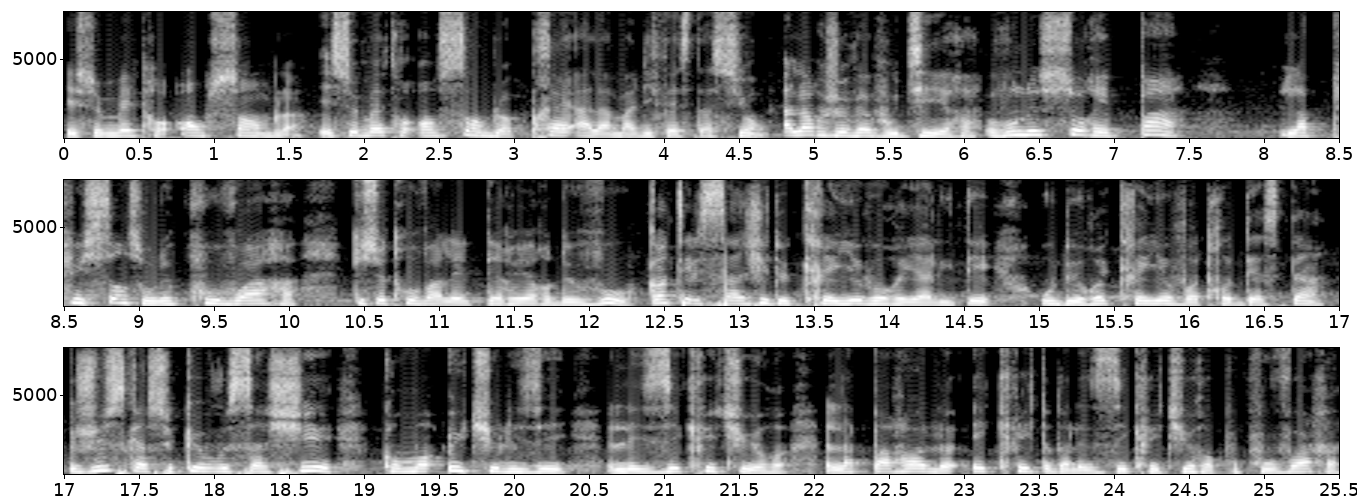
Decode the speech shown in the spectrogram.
et se mettre ensemble et se mettre ensemble prêt à la manifestation. Alors je vais vous dire, vous ne saurez pas la puissance ou le pouvoir qui se trouve à l'intérieur de vous quand il s'agit de créer vos réalités ou de recréer votre destin jusqu'à ce que vous sachiez comment utiliser les écritures, la parole écrite dans les écritures pour pouvoir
